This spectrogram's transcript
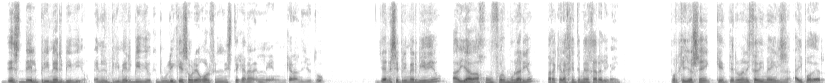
desde el primer vídeo. En el primer vídeo que publiqué sobre golf en este canal, en, en mi canal de YouTube, ya en ese primer vídeo había abajo un formulario para que la gente me dejara el email. Porque yo sé que en tener una lista de emails hay poder.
